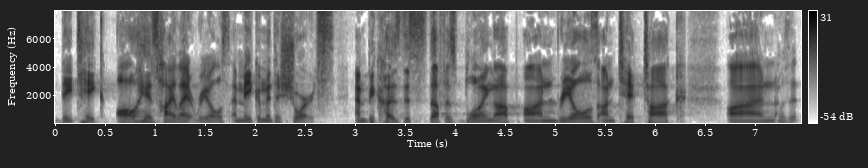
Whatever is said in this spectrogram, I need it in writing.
they take all his highlight reels and make them into shorts. And because this stuff is blowing up on reels on TikTok, on was it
